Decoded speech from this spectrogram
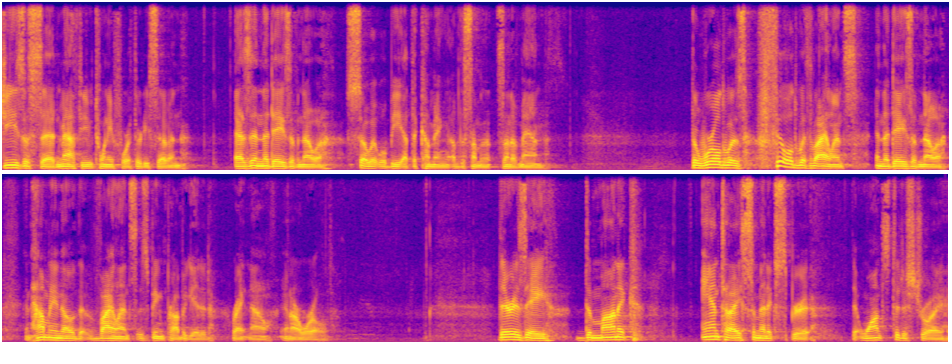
Jesus said, Matthew 24 37, as in the days of Noah, so it will be at the coming of the Son of Man. The world was filled with violence in the days of Noah. And how many know that violence is being propagated right now in our world? There is a demonic, anti Semitic spirit that wants to destroy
